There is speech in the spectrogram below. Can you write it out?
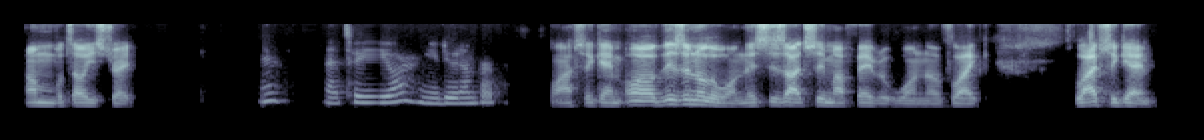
Um, we'll tell you straight. Yeah, that's who you are, and you do it on purpose. Life's a game. Oh, there's another one. This is actually my favorite one of like, life's a game.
